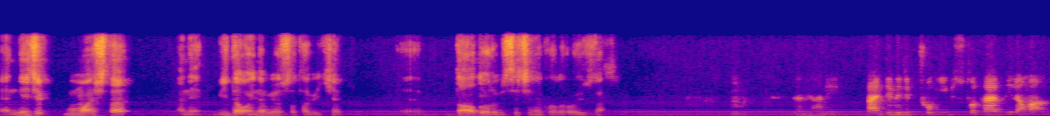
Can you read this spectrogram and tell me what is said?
Yani Necip bu maçta hani Vida oynamıyorsa tabii ki e, daha doğru bir seçenek olur o yüzden. Yani hani bence Necip çok iyi bir stoper değil ama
